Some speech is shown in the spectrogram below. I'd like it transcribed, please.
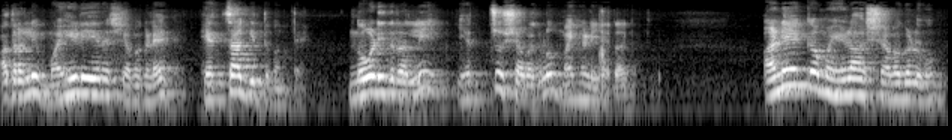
ಅದರಲ್ಲಿ ಮಹಿಳೆಯರ ಶವಗಳೇ ಹೆಚ್ಚಾಗಿದ್ದುವಂತೆ. ನೋಡಿದರಲ್ಲಿ ಹೆಚ್ಚು ಶವಗಳು ಮಹಿಳೆಯರಾಗಿದ್ದವು ಅನೇಕ ಮಹಿಳಾ ಶವಗಳು,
